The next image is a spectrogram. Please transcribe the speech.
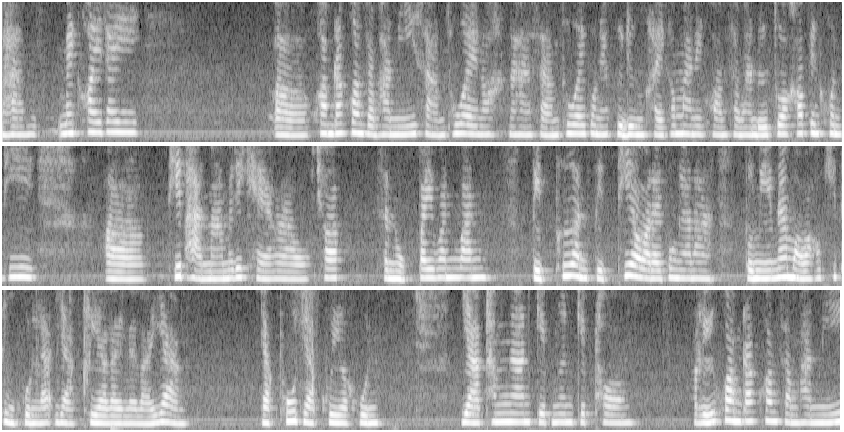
นะคะไม่ค่อยได้ความรักความสัมพันธ์นี้สามถ้วยเนาะนะคะสามถ้วยพวกนี้คือดึงใครเข้ามาในความสัมพันธ์หรือตัวเขาเป็นคนที่ที่ผ่านมาไม่ได้แคร์เราชอบสนุกไปวันๆติดเพื่อนติดเที่ยวอะไรพวกนี้นะตรงนี้แม่มอว่าเขาคิดถึงคุณและอยากเคลียร์อะไรหลาย ๆ อย่าง อยากพูดอยากคุยกับคุณ อยากทำงานเก็บเงินเก็บทอง หรือความรักความสัมพันธ์นี้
